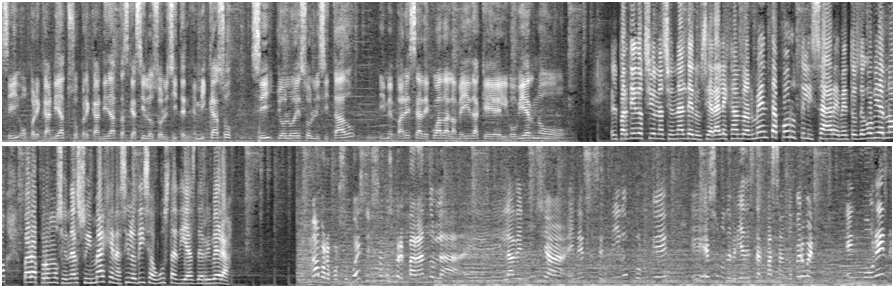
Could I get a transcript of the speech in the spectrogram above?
¿sí? o precandidatos o precandidatas que así lo soliciten. En mi caso, sí, yo lo he solicitado y me parece adecuada la medida que el gobierno el Partido Acción Nacional denunciará a Alejandro Armenta por utilizar eventos de gobierno para promocionar su imagen, así lo dice Augusta Díaz de Rivera. No, pero por supuesto, ya estamos preparando la, eh, denuncia en ese sentido porque eh, eso no debería de estar pasando. Pero bueno, en Morena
